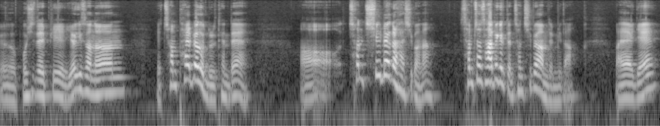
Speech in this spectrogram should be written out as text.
어, 보시다시피 여기서는 1800을 누를 텐데 어, 1700을 하시거나 3400일 땐 1700 하면 됩니다. 만약에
